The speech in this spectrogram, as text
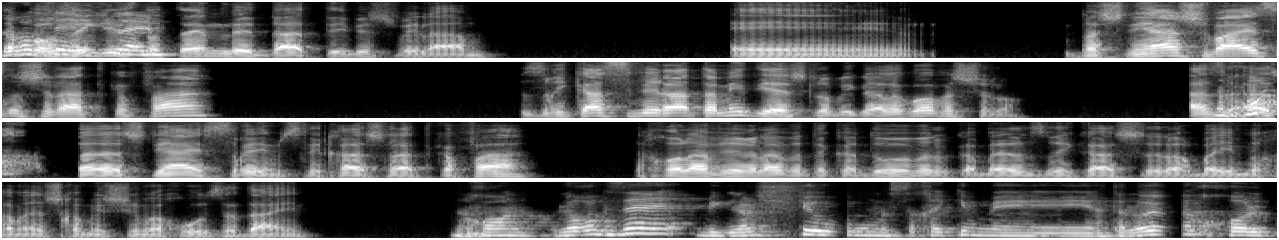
לא רק זה, יש להם... נותן לדעתי בשבילם. אה, בשנייה ה-17 של ההתקפה, זריקה סבירה תמיד יש לו בגלל הגובה שלו. אז, נכון. אז בשנייה ה-20, סליחה, של ההתקפה, אתה יכול להעביר אליו את הכדור ולקבל זריקה של 45-50 אחוז עדיין. נכון, לא רק זה, בגלל שהוא משחק עם, אה, אתה לא יכול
